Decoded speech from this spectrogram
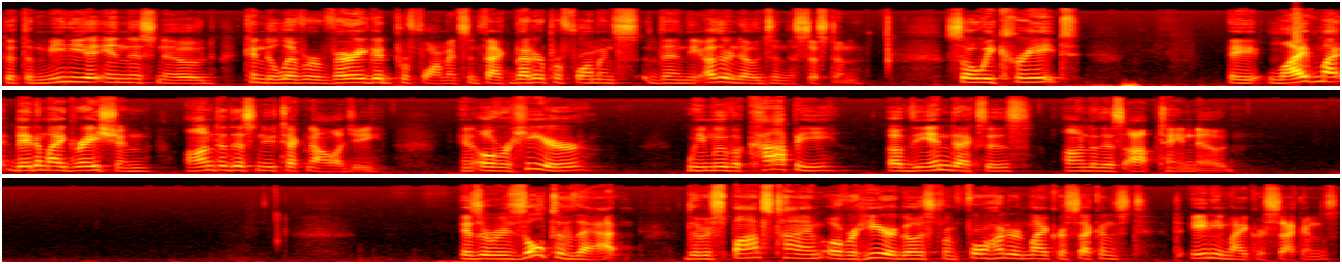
that the media in this node can deliver very good performance, in fact, better performance than the other nodes in the system. So we create a live mi data migration onto this new technology. And over here, we move a copy of the indexes onto this Optane node. As a result of that, the response time over here goes from 400 microseconds to 80 microseconds.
